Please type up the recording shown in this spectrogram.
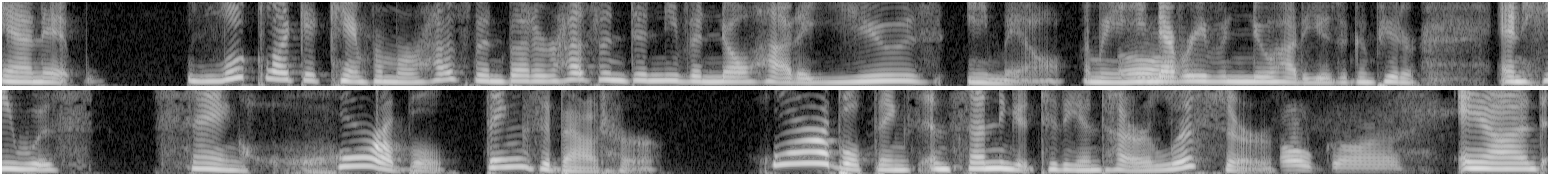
and it looked like it came from her husband, but her husband didn't even know how to use email. I mean, he oh. never even knew how to use a computer. And he was saying horrible things about her, horrible things, and sending it to the entire listserv. Oh gosh. And,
